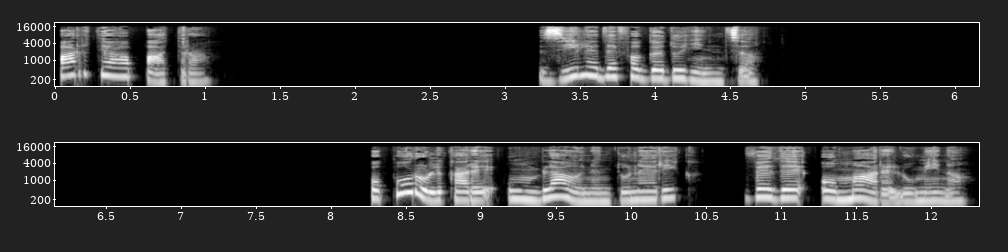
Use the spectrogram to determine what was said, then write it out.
Partea a patra Zile de făgăduință Poporul care umbla în întuneric vede o mare lumină.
